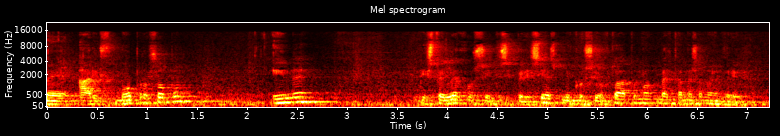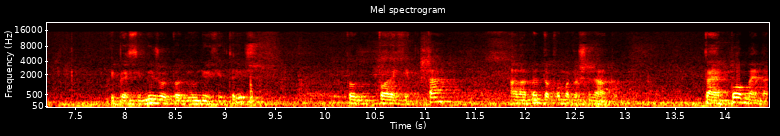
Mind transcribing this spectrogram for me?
με αριθμό προσώπων είναι η στελέχωση της υπηρεσίας με 28 άτομα μέχρι τα μέσα Νοεμβρίου. Υπενθυμίζω ότι τον Ιούνιο είχε 3, τον, τώρα έχει 7, αναμένεται ακόμα 20 άτομα. Τα επόμενα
